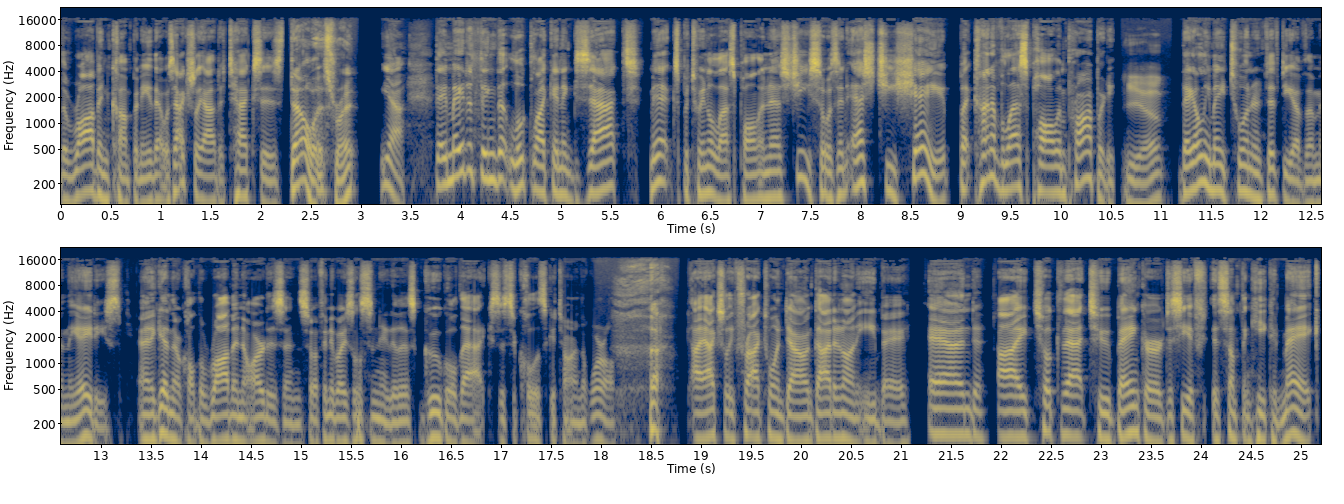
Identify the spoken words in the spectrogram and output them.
the Robin Company, that was actually out of Texas, Dallas, right? Yeah, they made a thing that looked like an exact mix between a Les Paul and an SG. So it's an SG shape, but kind of Les Paul in property. Yeah. They only made 250 of them in the 80s. And again, they're called the Robin Artisan. So if anybody's listening to this, Google that because it's the coolest guitar in the world. I actually tracked one down, got it on eBay, and I took that to Banker to see if it's something he could make.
